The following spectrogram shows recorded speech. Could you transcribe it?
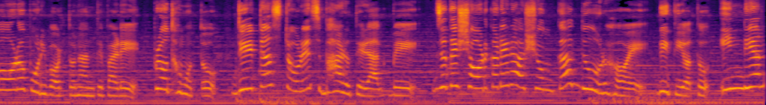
বড় পরিবর্তন আনতে পারে। প্রথমত ডেটা স্টোরেজ ভারতে রাখবে, যাতে সরকারের আশঙ্কা দূর হয়। দ্বিতীয়ত ইন্ডিয়ান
